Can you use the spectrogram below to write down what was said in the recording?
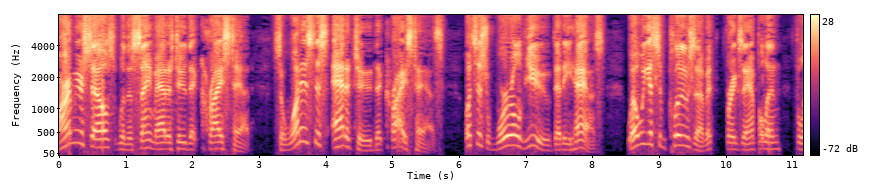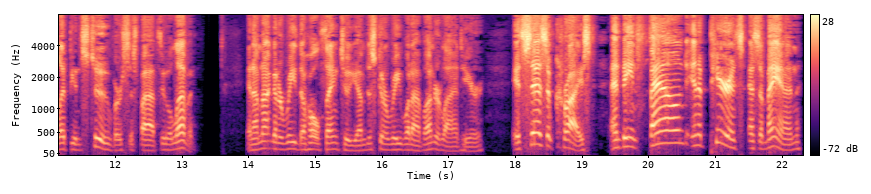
Arm yourselves with the same attitude that Christ had. So what is this attitude that Christ has? What's this worldview that he has? Well, we get some clues of it, for example, in Philippians 2, verses 5 through 11. And I'm not going to read the whole thing to you. I'm just going to read what I've underlined here. It says of Christ, and being found in appearance as a man,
